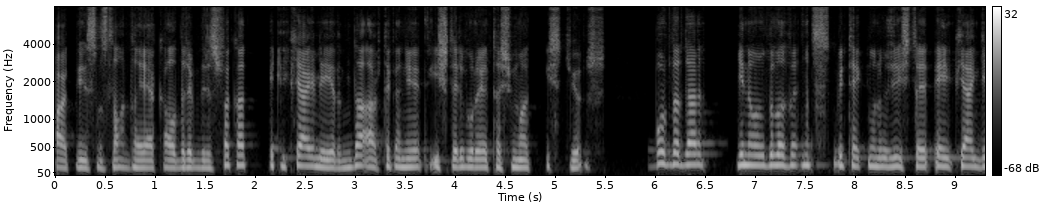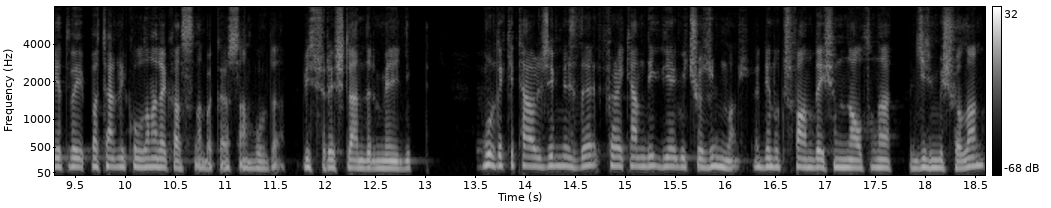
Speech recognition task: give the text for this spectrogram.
farklı instance'larda ayağa kaldırabiliriz fakat API layer'ında artık hani işleri buraya taşımak istiyoruz. Burada da Yine uyguladığımız bir teknoloji işte API Gateway paterni kullanarak aslına bakarsan burada bir süreçlendirmeye gittik. Buradaki tercihimiz de FreeCAD diye bir çözüm var. Linux Foundation'ın altına girmiş olan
